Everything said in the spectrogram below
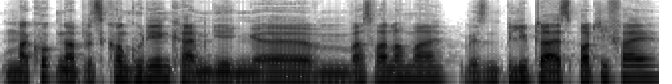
Mal gucken, ob das konkurrieren kann gegen, ähm, was war nochmal? Wir sind beliebter als Spotify.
